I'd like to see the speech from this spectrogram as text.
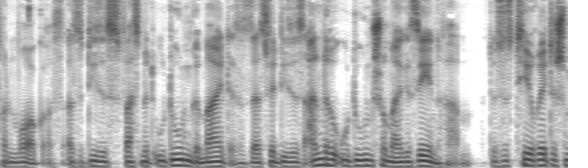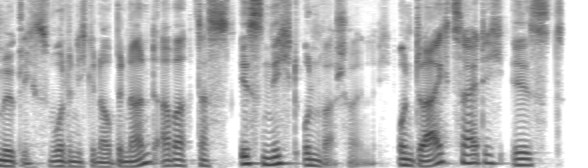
von Morgoth. Also dieses, was mit Udun gemeint ist, also dass wir dieses andere Udun schon mal gesehen haben. Das ist theoretisch möglich. Es wurde nicht genau benannt, aber das ist nicht unwahrscheinlich. Und gleichzeitig ist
